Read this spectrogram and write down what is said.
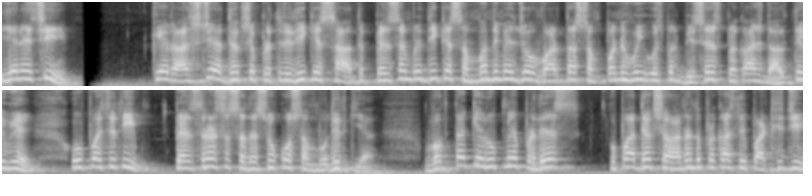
एनएसी के राष्ट्रीय अध्यक्ष प्रतिनिधि के साथ पेंशन वृद्धि के संबंध में जो वार्ता संपन्न हुई, उस पर विशेष प्रकाश डालते हुए उपस्थिति पेंशनर्स सदस्यों को संबोधित किया। वक्ता के रूप में प्रदेश उपाध्यक्ष आनंद प्रकाश त्रिपाठी जी,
